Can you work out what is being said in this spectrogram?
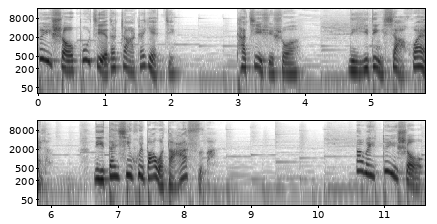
对手不解地眨着眼睛。他继续说：“你一定吓坏了，你担心会把我打死吧？”那位对手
